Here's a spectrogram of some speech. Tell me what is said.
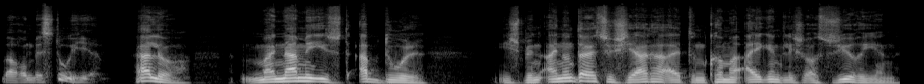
Warum bist du hier? Hallo, mein Name ist Abdul. Ich bin 31 Jahre alt und komme eigentlich aus Syrien.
